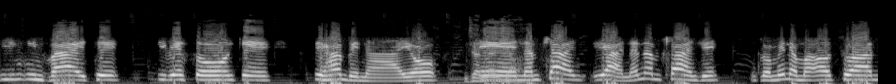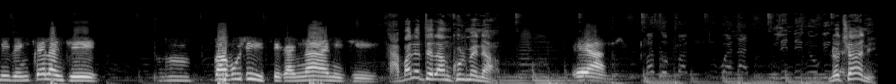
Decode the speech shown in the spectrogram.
i-invite sibe sonke sihambe nayo. Njani eh kanjani? namhlanje ya nanamhlanje ngizome nama-out wami bengicela nje mm, babulise kancane nje. Abalethela ngikhulume nabo. Ya. Lotshani?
